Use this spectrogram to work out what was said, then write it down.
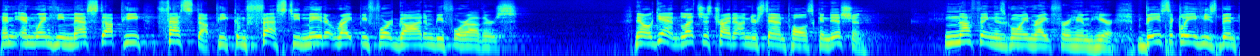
and, and when he messed up, he fessed up, he confessed, he made it right before God and before others. Now, again, let's just try to understand Paul's condition. Nothing is going right for him here. Basically, he's been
